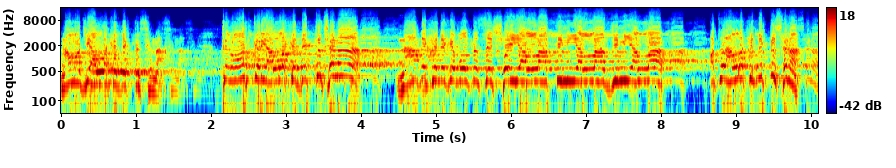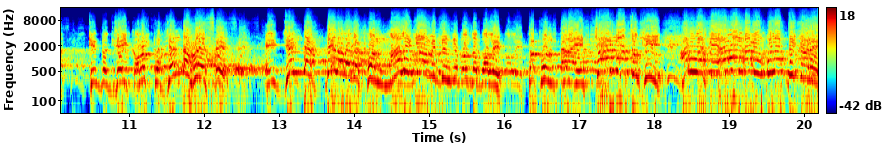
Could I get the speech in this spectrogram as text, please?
নামাজি আল্লাহকে দেখতেছে না তেলাওয়াতকারী আল্লাহকে দেখতেছে না না দেখে দেখে বলতেছে, সেই আল্লাহ, তিনি আল্লাহ, যিনি আল্লাহ। অর্থাৎ আল্লাহকে দেখতেছে না। কিন্তু যেই কলকটা জেন্ডা হয়েছে, এই জেন্ডা তেলারা যখন মালিক বলে, তখন তারা এই চর্ম চোখী আল্লাহকে উপলব্ধি করে।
